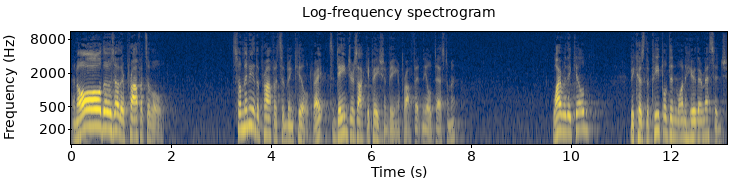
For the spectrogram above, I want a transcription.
and all those other prophets of old. So many of the prophets have been killed, right? It's a dangerous occupation being a prophet in the Old Testament. Why were they killed? Because the people didn't want to hear their message.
